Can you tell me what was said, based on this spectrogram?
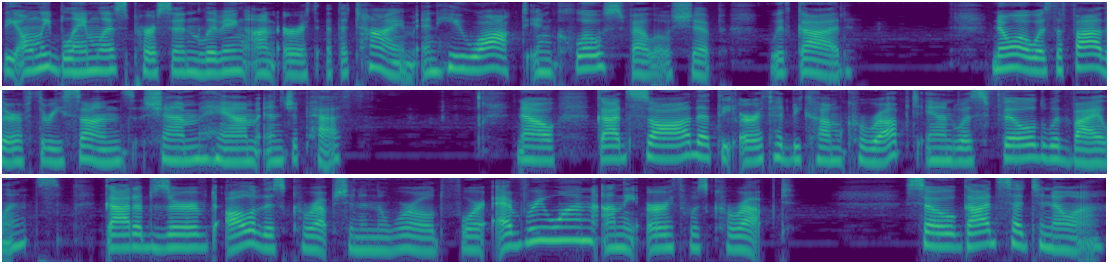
the only blameless person living on earth at the time, and he walked in close fellowship with God. Noah was the father of three sons Shem, Ham, and Japheth. Now, God saw that the earth had become corrupt and was filled with violence. God observed all of this corruption in the world, for everyone on the earth was corrupt. So God said to Noah,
